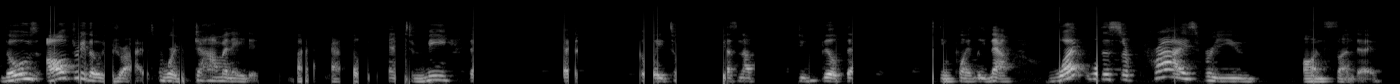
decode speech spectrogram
Those all three of those drives were dominated by athletes. And to me, that's not you built that 16 point lead. Now, what was the surprise for you on Sunday?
